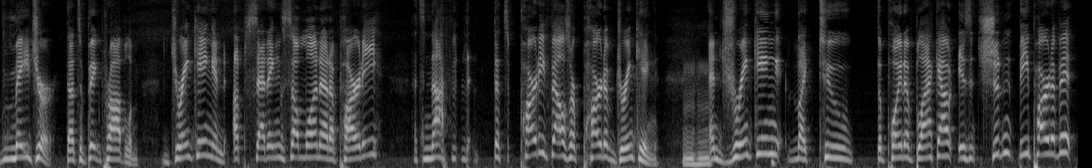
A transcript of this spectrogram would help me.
major. That's a big problem. Drinking and upsetting someone at a party, that's not. That's party fouls are part of drinking, and drinking like to the point of blackout isn't shouldn't be part of it,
